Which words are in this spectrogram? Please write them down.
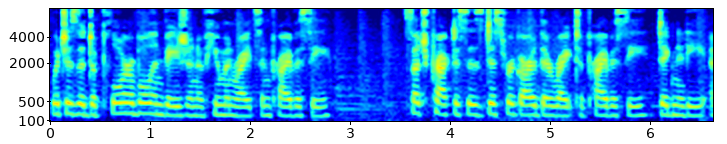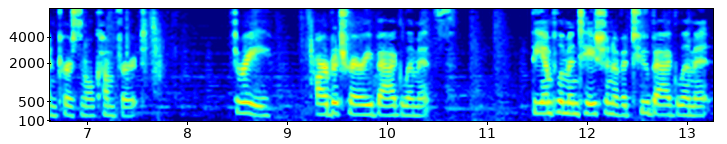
which is a deplorable invasion of human rights and privacy. Such practices disregard their right to privacy, dignity, and personal comfort. 3. Arbitrary bag limits. The implementation of a two bag limit,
